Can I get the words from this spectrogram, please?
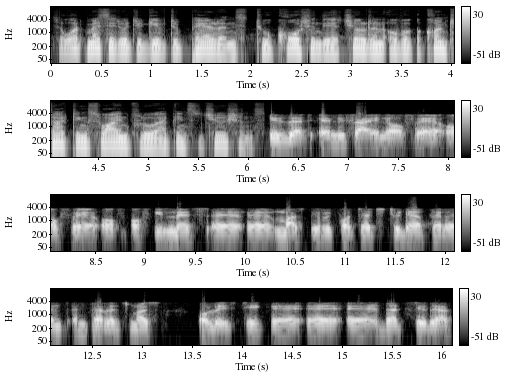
So, what message would you give to parents to caution their children over contracting swine flu at institutions? Is that any sign of uh, of, uh, of of illness uh, uh must be reported to their parents, and parents must always take uh, uh, that serious.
